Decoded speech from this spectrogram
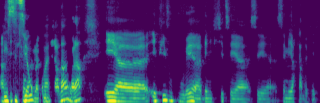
institution, comme compte Desjardins, voilà. Et, et puis, vous pouvez bénéficier de ces, ces meilleures cartes de crédit.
